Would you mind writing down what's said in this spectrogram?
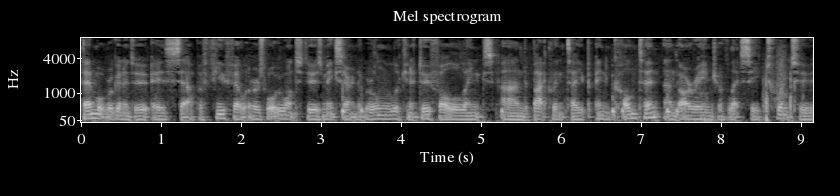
then what we're going to do is set up a few filters. What we want to do is make certain that we're only looking at do follow links and the backlink type in content and our range of let's say 20.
